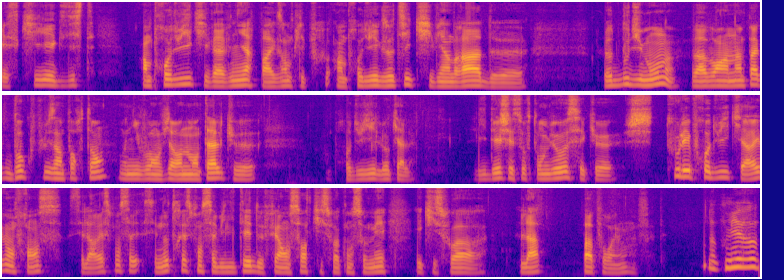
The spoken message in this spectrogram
et ce qui existe? Un produit qui va venir, par exemple, un produit exotique qui viendra de l'autre bout du monde, va avoir un impact beaucoup plus important au niveau environnemental qu'un produit local. L'idée chez Sauveton Bio, c'est que tous les produits qui arrivent en France, c'est notre responsabilité de faire en sorte qu'ils soient consommés et qu'ils soient là, pas pour rien. En fait. Donc mieux vaut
